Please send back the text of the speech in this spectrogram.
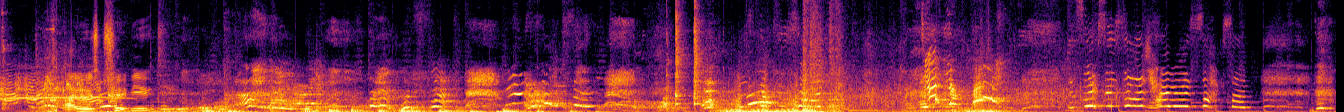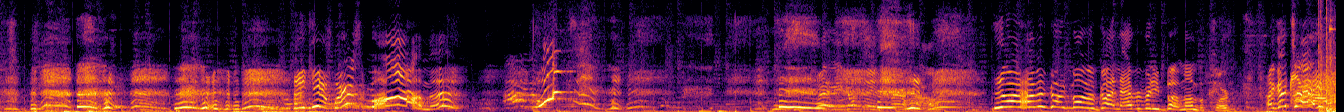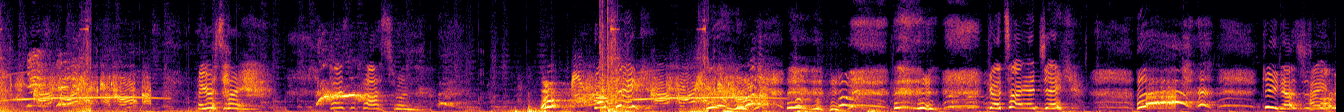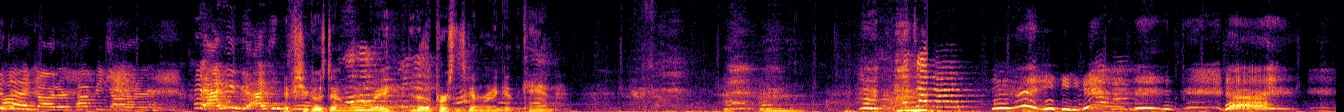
I was tribute. I got Where's the fast one? Go Jake. go Ty and Jake. Okay, now it's just Hey, mom and puppy dad. got her, puppy got her. Hey, I can. I can. If she goes down one way, another person's gonna run and get the can. Here we go.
